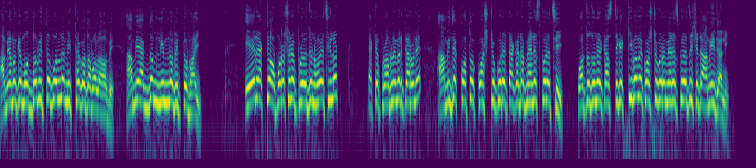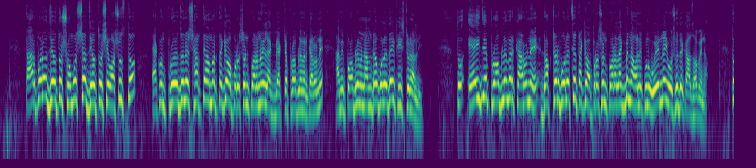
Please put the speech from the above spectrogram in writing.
আমি আমাকে মধ্যবিত্ত বললে মিথ্যা কথা বলা হবে। আমি একদম নিম্নবিত্ত ভাই। এর একটা অপারেশনের প্রয়োজন হয়েছিল, একটা প্রবলেমের কারণে। আমি যে কত কষ্ট করে টাকাটা ম্যানেজ করেছি, কতজনের কাছ থেকে কীভাবে কষ্ট করে ম্যানেজ করেছি সেটা আমিই জানি। তারপরেও যেহেতু সমস্যা, যেহেতু সে অসুস্থ, এখন প্রয়োজনের স্বার্থে আমার তাকে অপারেশন করানোই লাগবে একটা প্রবলেমের কারণে। আমি প্রবলেমের নামটাও বলে দেই ফিস্টোনালি। তো এই যে প্রবলেমের কারণে ডক্টর বলেছে তাকে অপারেশন করা লাগবে, না হলে কোনো ওয়ে নাই, ওষুধে কাজ হবে না। তো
